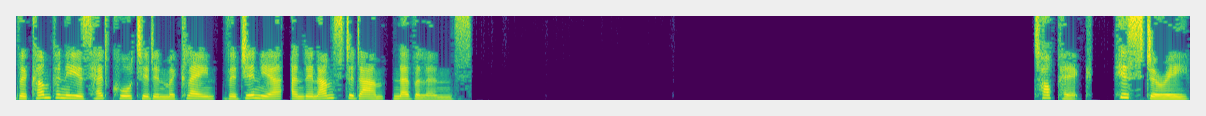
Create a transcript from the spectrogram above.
The company is headquartered in McLean, Virginia, and in Amsterdam, Netherlands. History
